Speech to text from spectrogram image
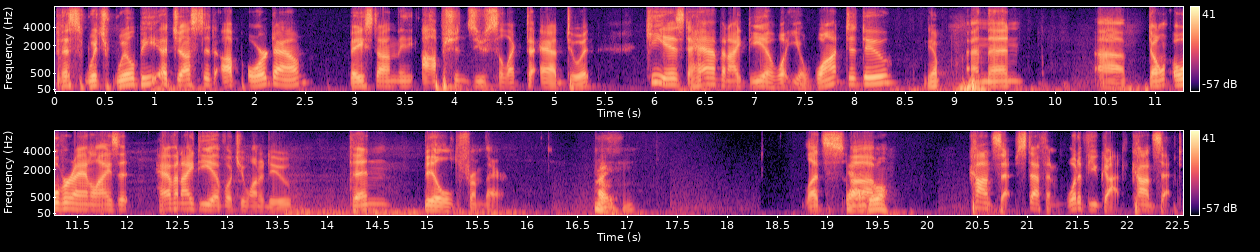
this which will be adjusted up or down based on the options you select to add to it. Key is to have an idea what you want to do. Yep. And then uh, don't overanalyze it. Have an idea of what you want to do, then build from there. Right. Let's Yeah, uh, cool. concept. Stefan, what have you got? Concept.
